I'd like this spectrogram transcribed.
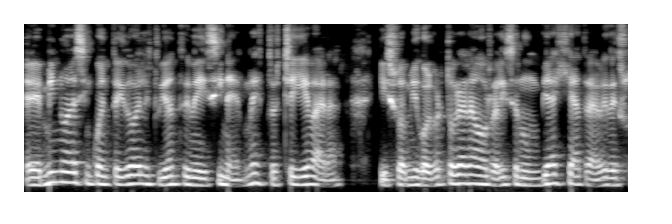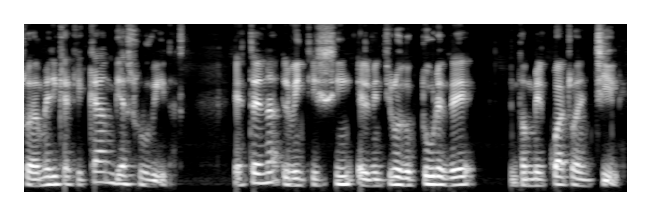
En 1952, el estudiante de medicina Ernesto Che Guevara y su amigo Alberto Granado realizan un viaje a través de Sudamérica que cambia sus vidas. Estrena el, el 21 de octubre de 2004 en Chile.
